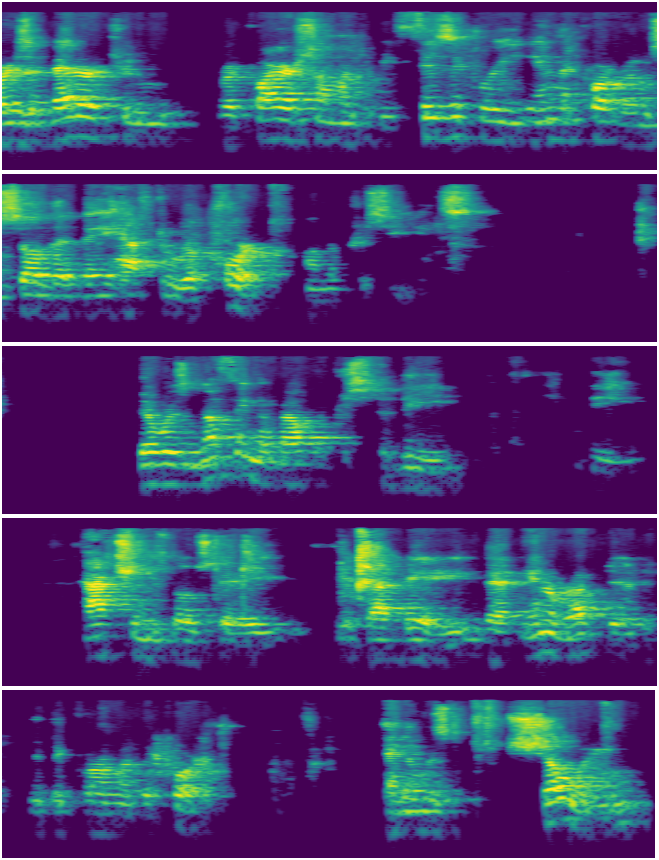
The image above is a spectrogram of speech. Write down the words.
or is it better to require someone to be physically in the courtroom so that they have to report on the proceedings? There was nothing about the, the, actions those day, that day that interrupted the decorum of the court. And it was showing,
